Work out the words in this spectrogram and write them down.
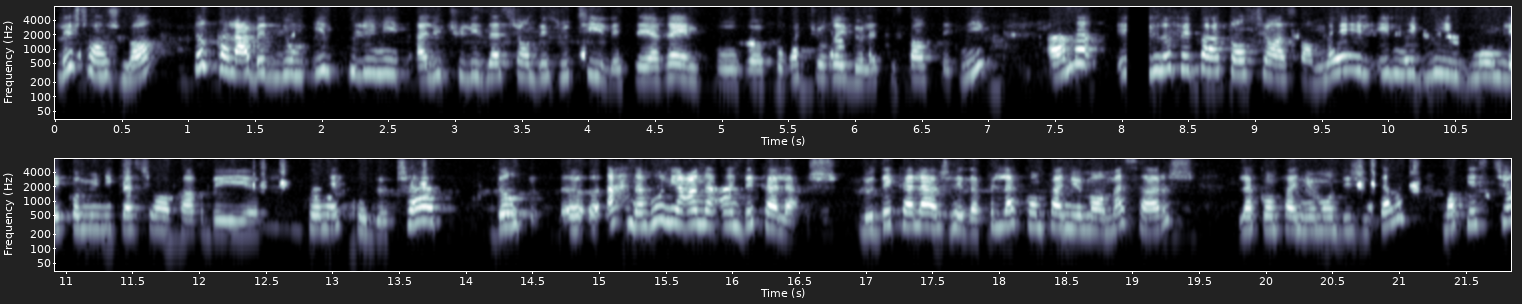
les changements. Ils se limitent à l'utilisation des outils les CRM pour pour assurer de l'assistance technique. Il ne fait pas attention à son mail. Il néglige même les communications par des fenêtres de chat. Donc on a un décalage. Le décalage c'est l'accompagnement massage l'accompagnement digital. Ma question,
